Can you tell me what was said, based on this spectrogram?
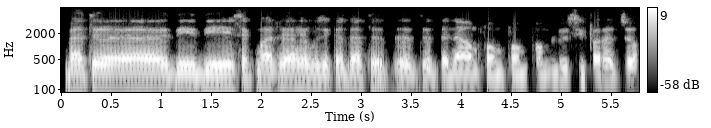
met uh, die, die, zeg maar, uh, hoe zeg ik dat, de, de, de, naam van, van, van Lucifer en zo.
